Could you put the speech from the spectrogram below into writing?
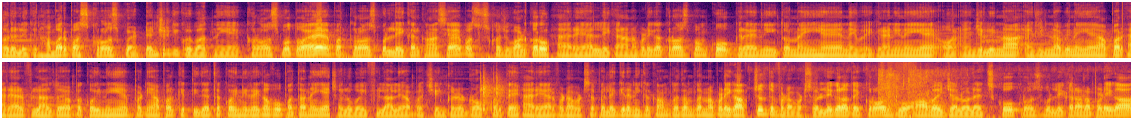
अरे लेकिन हमारे पास क्रॉस है टेंशन की कोई बात नहीं है। क्रॉस तो है, पर क्रॉस लेकर कहाँ से आए, बस उसका जुगाड़ करो। अरे यार, लेकर आना पड़ेगा क्रॉस बम को। ग्रैनी तो नहीं है। नहीं भाई, ग्रैनी नहीं है। और एंजेलिना एंजेलिना भी नहीं है यहाँ पर। अरे यार, फ़िलहाल तो यहाँ पर कोई नहीं है बट यहाँ पर कितनी देर तक कोई नहीं रहेगा, वो पता नहीं है। चलो भाई, फ़िलहाल यहाँ पर चेन कटर ड्रॉप करते हैं। अरे यार, फटाफट से पहले ग्रैनी का काम खत्म करना पड़ेगा। चलते फटाफट से, लेकर आते क्रॉस बो हाँ भाई, चलो लेट्स को क्रॉस बो लेकर आना पड़ेगा।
